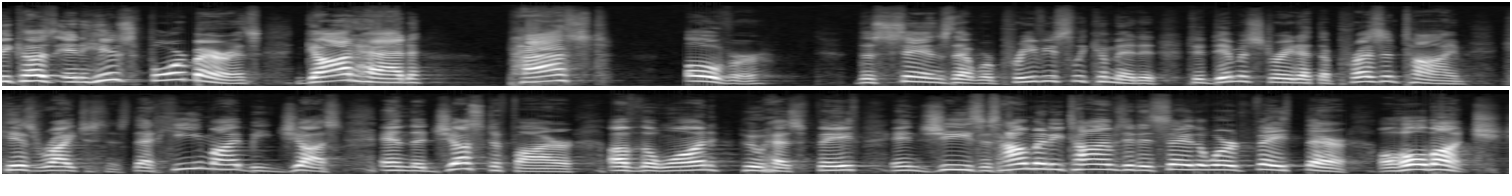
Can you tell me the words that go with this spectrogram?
because in his forbearance, God had passed over the sins that were previously committed to demonstrate at the present time his righteousness, that he might be just and the justifier of the one who has faith in Jesus. How many times did it say the word faith there? A whole bunch.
